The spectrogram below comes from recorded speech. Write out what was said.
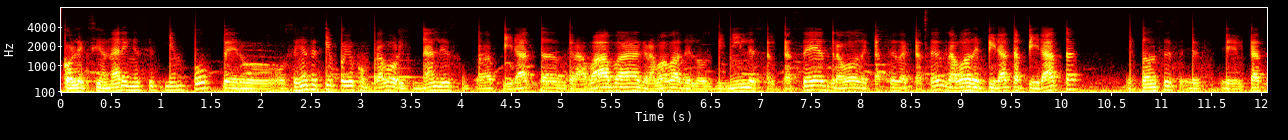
coleccionar en ese tiempo, pero, o sea, en ese tiempo yo compraba originales, compraba piratas, grababa, grababa de los viniles al cassette, grababa de cassette a cassette, grababa de pirata a pirata. Entonces, este, el caso,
